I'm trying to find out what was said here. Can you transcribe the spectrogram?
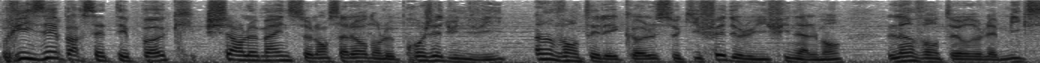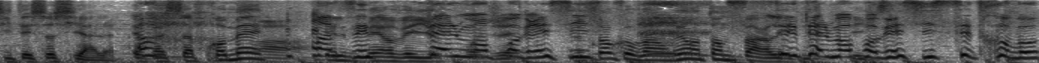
Brisé par cette époque, Charlemagne se lance alors dans le projet d'une vie, inventer l'école, ce qui fait de lui finalement l'inventeur de la mixité sociale. Et ben, ça promet. Quel Oh, c'est merveilleux tellement projet. Je progressiste. sens qu'on va en réentendre parler. C'est tellement progressiste, c'est trop beau.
